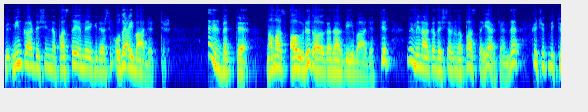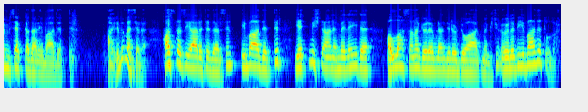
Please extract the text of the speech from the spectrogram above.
Mümin kardeşinle pasta yemeye gidersin o da ibadettir. Elbette namaz ağrı dağı kadar bir ibadettir. Mümin arkadaşlarınla pasta yerken de küçük bir tümsek kadar ibadettir. Ayrı bir mesele. Hasta ziyaret edersin, ibadettir. 70 tane meleği de Allah sana görevlendirir dua etmek için. Öyle bir ibadet olur.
